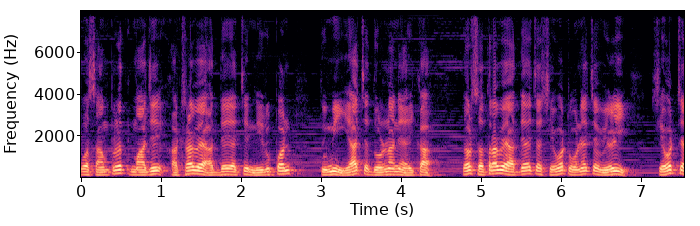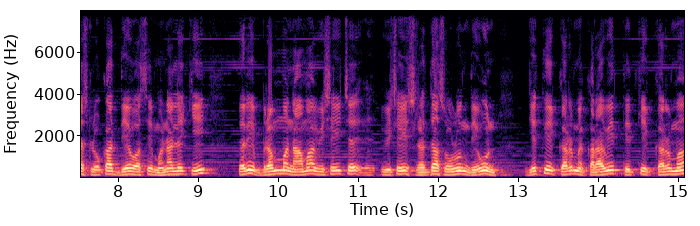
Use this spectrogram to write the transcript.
व सांप्रत माझे अठराव्या अध्यायाचे निरूपण तुम्ही याच धोरणाने ऐका. तर सतराव्या अध्यायाचा शेवट होण्याच्या वेळी शेवटच्या श्लोकात देव असे म्हणाले की तरी ब्रह्मनामाविषयीचे विषयी श्रद्धा सोडून देऊन जितके कर्म करावीत तितके कर्म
